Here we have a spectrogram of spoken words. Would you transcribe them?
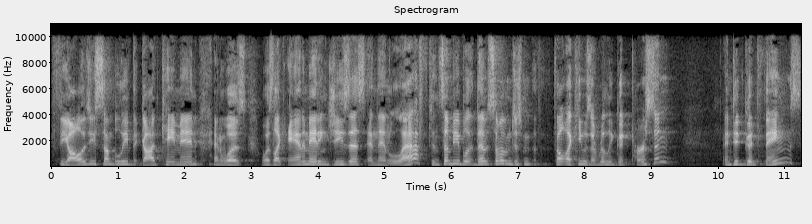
theology. Some believed that God came in and was, was like animating Jesus and then left. And some people, some of them just felt like he was a really good person and did good things.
